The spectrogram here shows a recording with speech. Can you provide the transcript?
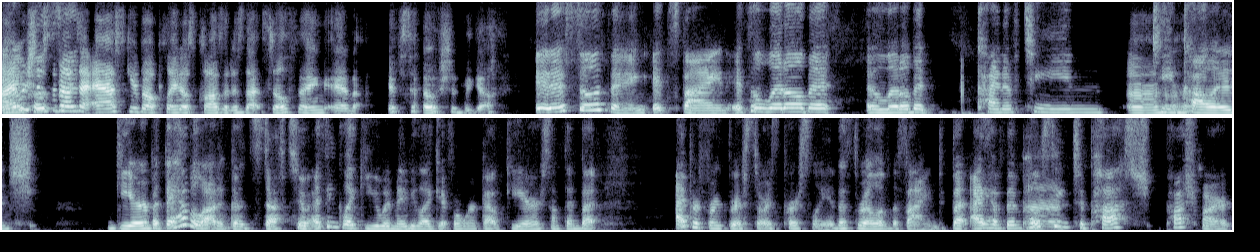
And I was just about to ask you about Plato's Closet. Is that still a thing? And if so, should we go? It is still a thing. It's fine. It's a little bit, a little bit kind of teen teen Uh-huh. college gear, but they have a lot of good stuff too. I think like you would maybe like it for workout gear or something, but I prefer thrift stores personally, the thrill of the find. But I have been Uh. posting to Posh Poshmark,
